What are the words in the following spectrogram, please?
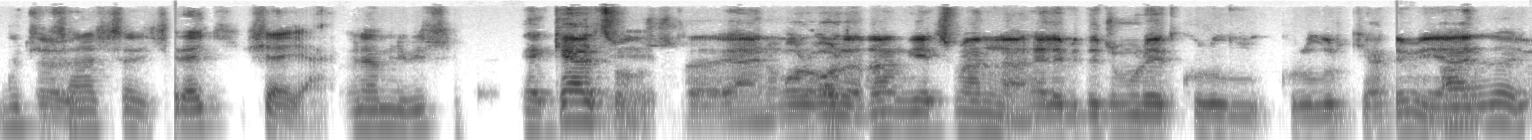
bu tip evet. sanatçılar için direkt şey yani önemli bir Tekel ee, sonuçta yani or oradan geçmen lazım. Hele bir de Cumhuriyet kurul kurulurken değil mi? Yani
